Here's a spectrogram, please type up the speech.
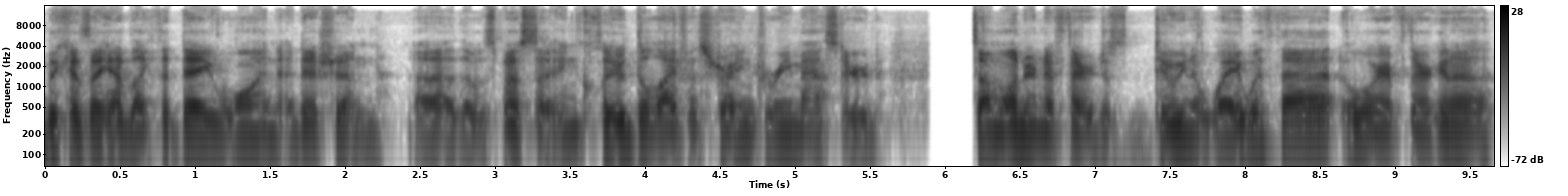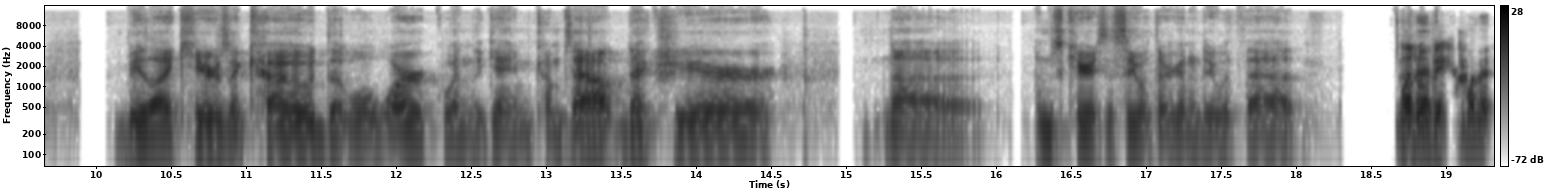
because they had like the day one edition uh that was supposed to include the Life is Strange remastered. So I'm wondering if they're just doing away with that or if they're gonna be like, here's a code that will work when the game comes out next year. Or, uh, I'm just curious to see what they're gonna do with that. What if, be- what, if,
